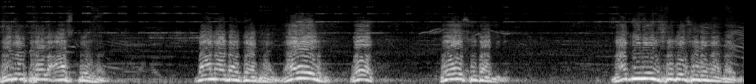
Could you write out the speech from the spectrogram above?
হয় না। ফল আসতে হয়। নানাটা দেখায় এই সুদাবি না শুধু শুধু লাগাবি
